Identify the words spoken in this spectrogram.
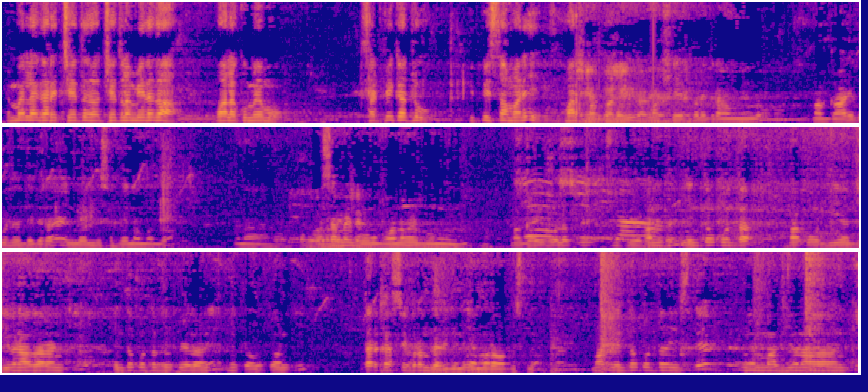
ఎమ్మెల్యే గారి చేతు చేతుల మీదుగా వాళ్ళకు మేము సర్టిఫికెట్లు ఇప్పిస్తామని మన మా షేర్పల్లి గ్రామంలో మా గాడిగుడ్డ దగ్గర ఎనిమిది సర్వే నెంబర్లో మన అసైన్మెంట్ భూమి గవర్నమెంట్ భూమి ఉంది. మా గరీబులకు ఎంతో కొంత మాకు జీవనాధారానికి ఎంతో కొంత చూపించాలని మీ ప్రభుత్వానికి దరఖాస్తు ఇవ్వడం జరిగింది ఎంఆర్ఓ ఆఫీస్లో. మాకు ఎంతో కొంత ఇస్తే మేము మా జీవనాధారానికి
